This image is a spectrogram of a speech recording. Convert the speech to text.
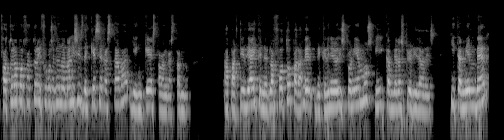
factura por factura y fuimos a hacer un análisis de qué se gastaba y en qué estaban gastando. A partir de ahí, tener la foto para ver de qué dinero disponíamos y cambiar las prioridades. Y también ver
